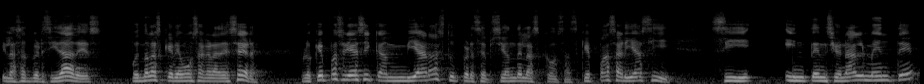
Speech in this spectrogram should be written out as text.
y las adversidades, pues no las queremos agradecer. Pero ¿qué pasaría si cambiaras tu percepción de las cosas? ¿Qué pasaría si, si intencionalmente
